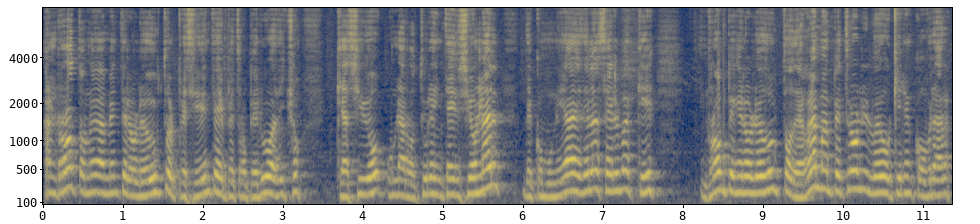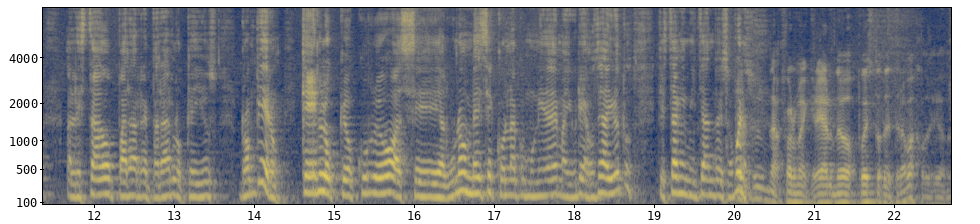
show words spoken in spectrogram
han roto nuevamente el oleoducto. El presidente de Petroperú ha dicho que ha sido una rotura intencional de comunidades de la selva que rompen el oleoducto, derraman petróleo y luego quieren cobrar al Estado para reparar lo que ellos rompieron, que es lo que ocurrió hace algunos meses con la comunidad de mayoría. O sea, hay otros que están imitando eso. Bueno, es una forma de crear nuevos puestos de trabajo, digamos.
